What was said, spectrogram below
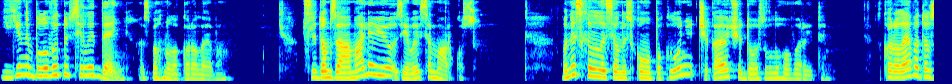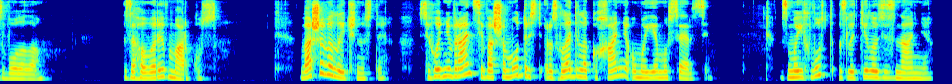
Її не було видно цілий день, збагнула королева. Слідом за Амалією з'явився Маркус. Вони схилилися в низькому поклоні, чекаючи дозволу говорити. Королева дозволила. Заговорив Маркус. Ваше величносте, Сьогодні вранці ваша мудрість розгледіла кохання у моєму серці. З моїх вуст злетіло зізнання,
